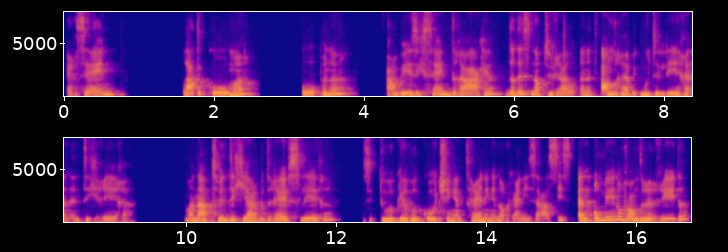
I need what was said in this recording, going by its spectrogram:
er zijn, laten komen, openen, aanwezig zijn, dragen. Dat is natuurlijk. En het andere heb ik moeten leren en integreren. Maar na twintig jaar bedrijfsleven, dus ik doe ook heel veel coaching en training in organisaties, en om een of andere reden,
